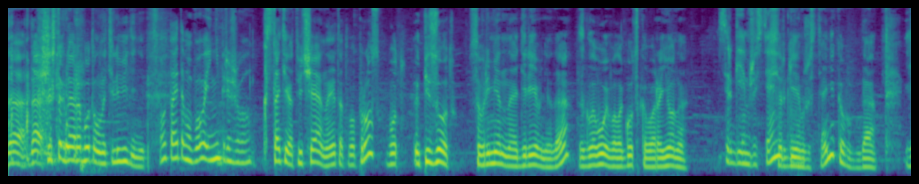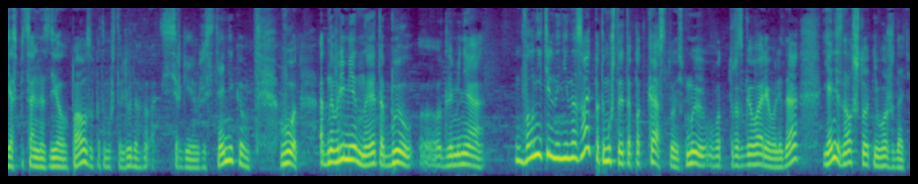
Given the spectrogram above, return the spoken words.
да, да. Ты же тогда работал на телевидении. Вот поэтому Вова и не переживал. Кстати, отвечая на этот вопрос, вот эпизод «Современная деревня», да, с главой Вологодского района Сергеем Жестяниковым. Сергеем Жестянниковым, да. Я специально сделал паузу, потому что Люда ну, с Сергеем Жестянниковым. Вот. Одновременно это был э, для меня волнительно не назвать, потому что это подкаст, то есть мы вот разговаривали, да, я не знал, что от него ожидать.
